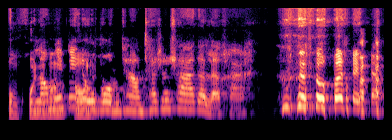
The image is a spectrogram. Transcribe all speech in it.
ผมควรจะเราต้องไม่ไปเอาดูโฮมทาวน์ช้าๆกันเหรอคะดูอะไรอะ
